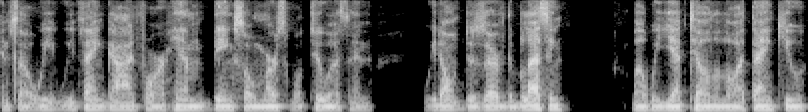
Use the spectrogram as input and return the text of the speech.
And so we we thank God for him being so merciful to us and we don't deserve the blessing, but we yet tell the Lord thank you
